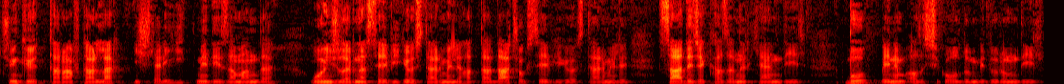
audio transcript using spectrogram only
Çünkü taraftarlar işleri gitmediği zaman da oyuncularına sevgi göstermeli. Hatta daha çok sevgi göstermeli. Sadece kazanırken değil. Bu benim alışık olduğum bir durum değil.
